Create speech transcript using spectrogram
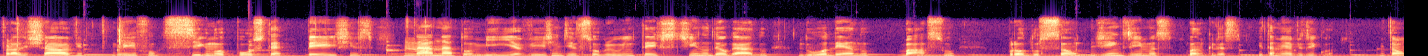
Frase-chave, glifo, signo oposto é peixes. Na anatomia, Virgem diz sobre o intestino delgado, duodeno, baço, produção de enzimas, pâncreas e também a vesícula. Então,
